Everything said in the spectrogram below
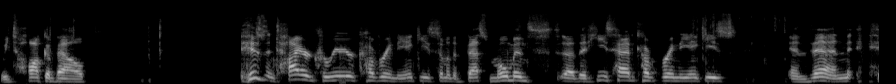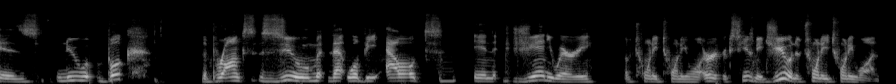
We talk about his entire career covering the Yankees, some of the best moments uh, that he's had covering the Yankees, and then his new book, The Bronx Zoom, that will be out in January of 2021, or excuse me, June of 2021.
